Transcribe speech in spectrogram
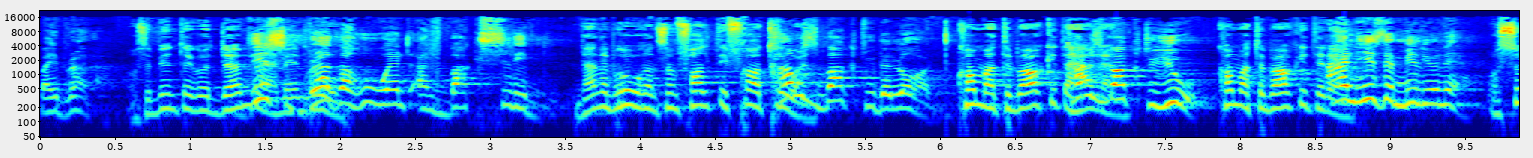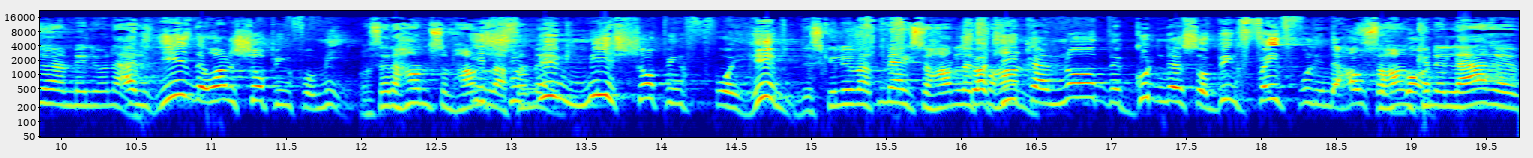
my brother. Og så begynte jeg å dømme This min brother bror. who went and backslid Denne broren som falt ifra comes troen, back to the Lord, kommer tilbake til comes Herren. back to you, Kommer tilbake til and deg. he's a millionaire. Og så er han millionær. And he's the one shopping for me. Og så er det han som It handler for should be meg. me shopping for him Det skulle jo vært meg som handlet so for that he han. can know the goodness of being faithful in the house Så of han God. kunne lære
